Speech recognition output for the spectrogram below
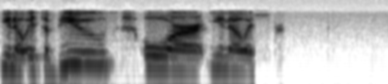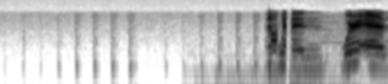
you know it's abuse or you know it's and whereas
